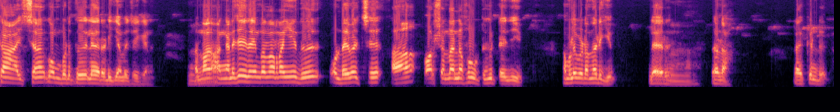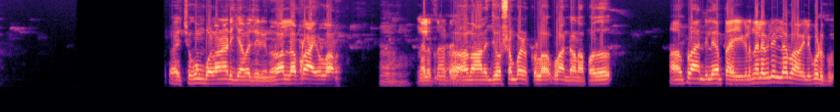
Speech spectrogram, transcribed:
കാഴ്ച കൊമ്പെടുത്ത് ലെയറടിക്കാൻ വെച്ചേക്കാണ്. എന്നാൽ അങ്ങനെ ചെയ്ത് കഴിയുമ്പോൾ പറഞ്ഞാൽ ഇത് കൊണ്ടുപോയി വെച്ച് ആ വർഷം തന്നെ ഫ്രൂട്ട് കിട്ടുകയും ചെയ്യും. നമ്മൾ ഇവിടെ നിന്ന് അടിക്കും ലെയർ വേണ്ട ഇതൊക്കെ ഉണ്ട് കാഴ്ച കൊമ്പുകളാണ് അടിക്കാൻ വെച്ചിരിക്കുന്നത് നല്ല പ്രായമുള്ളതാണ്. നാലഞ്ചു ആ, നാലഞ്ച് വർഷം പഴക്കമുള്ള പ്ലാന്റ് ആണ്. അപ്പൊ അത് ആ പ്ലാന്റിലെ തൈകൾ നിലവിലില്ല. ഭാവിയിൽ കൊടുക്കും.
